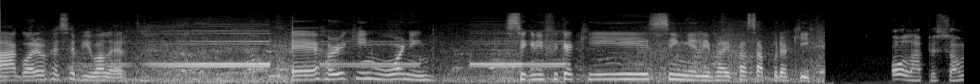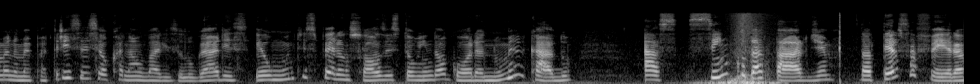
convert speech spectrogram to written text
Ah, agora eu recebi o alerta. É Hurricane Warning. Significa que sim, ele vai passar por aqui. Olá pessoal, meu nome é Patrícia, esse é o canal Lares e Lugares. Eu muito esperançosa estou indo agora no mercado às 5 da tarde da terça-feira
